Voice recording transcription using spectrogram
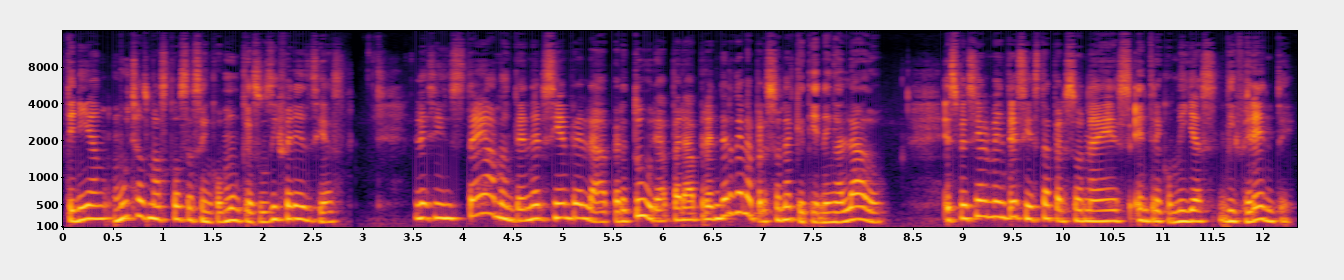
tenían muchas más cosas en común que sus diferencias, les insté a mantener siempre la apertura para aprender de la persona que tienen al lado, especialmente si esta persona es, entre comillas, diferente,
